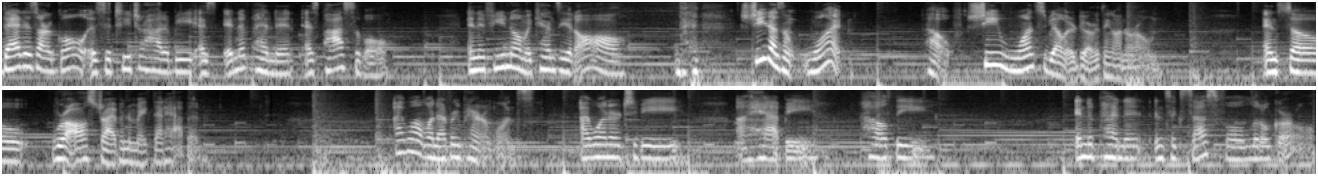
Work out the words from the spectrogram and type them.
That is our goal is to teach her how to be as independent as possible. And if you know Makenzie at all, she doesn't want help. She wants to be able to do everything on her own. And so we're all striving to make that happen. I want what every parent wants. I want her to be a happy, healthy, independent, and successful little girl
